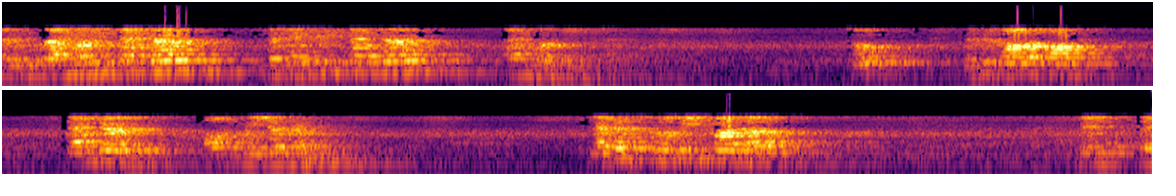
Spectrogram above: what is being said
that is primary standard, secondary standard and working standard. So, this is all about standards of measurement. Let us proceed further with the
